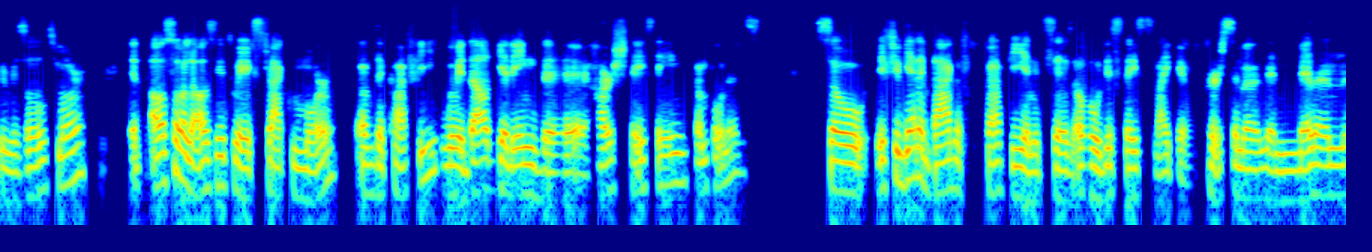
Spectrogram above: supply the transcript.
the results more. It also allows you to extract more of the coffee without getting the harsh tasting components. So if you get a bag of coffee and it says, oh, this tastes like a persimmon and melon,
